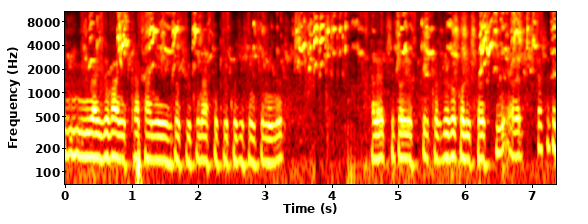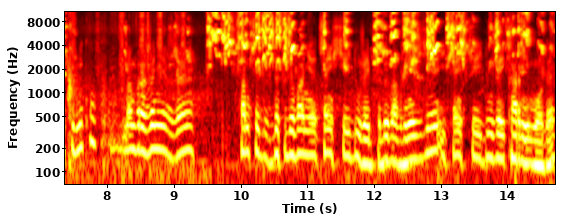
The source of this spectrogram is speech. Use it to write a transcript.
minimalizowanie, skracanie ich do kilkunastu, kilkudziesięciu minut. Ale czy to jest tylko zbieg okoliczności? Ale w czasie tych filmików mam wrażenie, że samczyk zdecydowanie częściej dłużej przebywa w gnieździe i częściej dłużej karmi młode.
